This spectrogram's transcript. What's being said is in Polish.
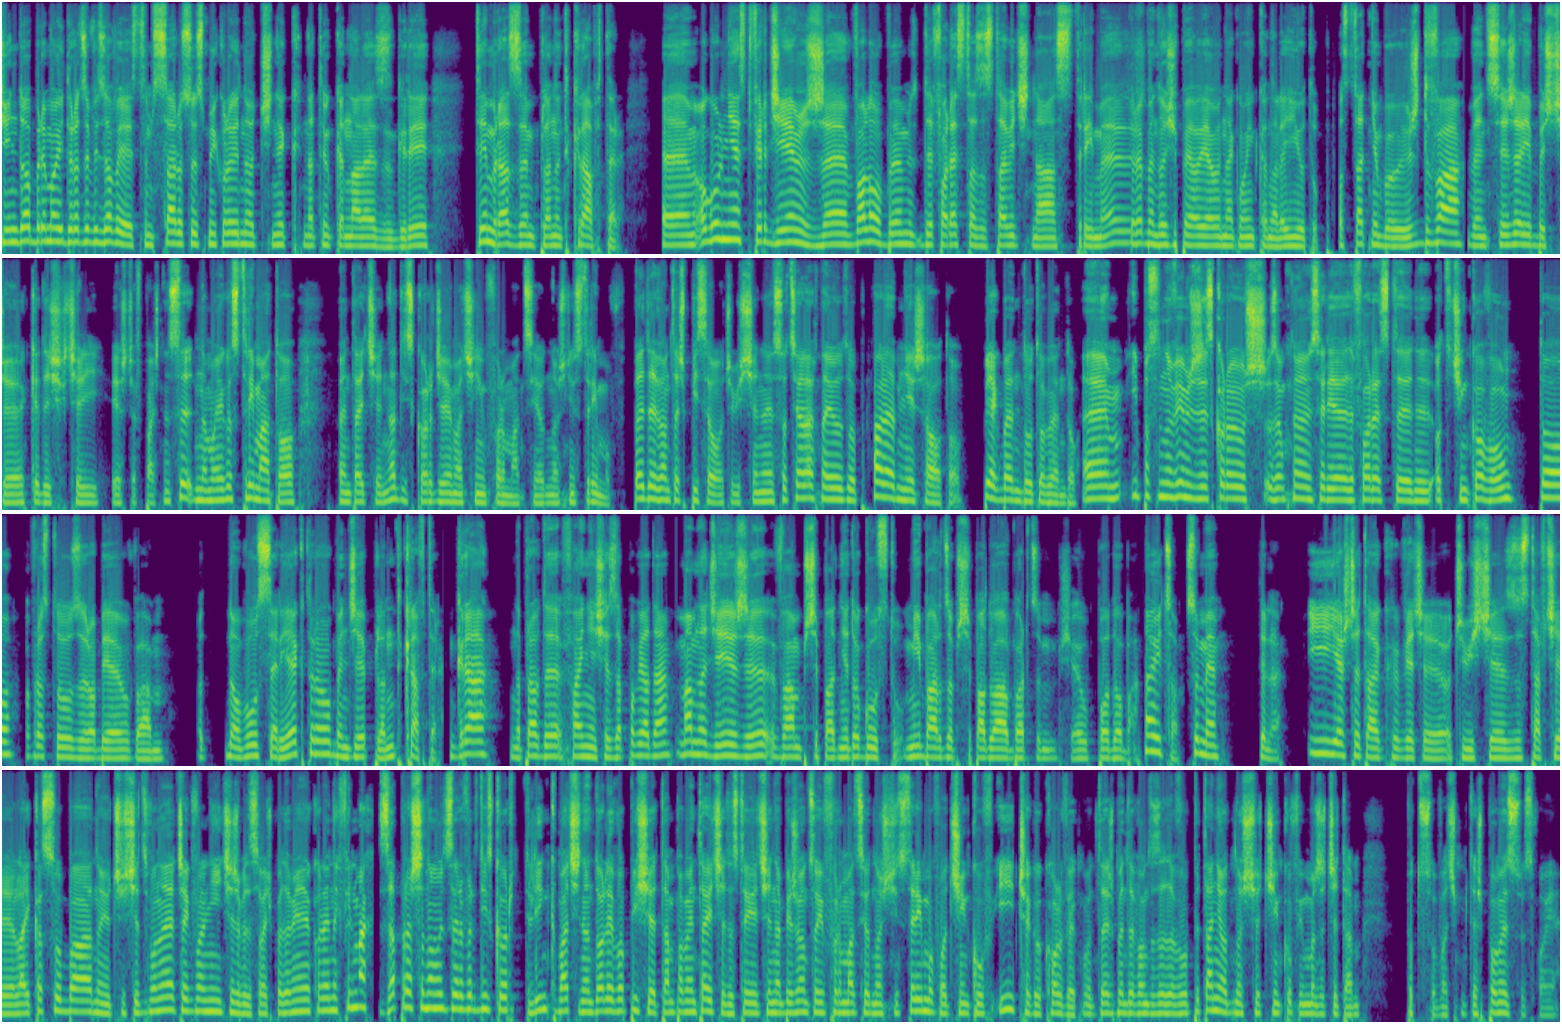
Dzień dobry moi drodzy widzowie, jestem Sarus, to jest mój kolejny odcinek na tym kanale z gry, tym razem Planet Crafter. Em, ogólnie stwierdziłem, że wolałbym Deforesta zostawić na streamy, które będą się pojawiały na moim kanale YouTube. Ostatnio były już dwa, więc jeżeli byście kiedyś chcieli jeszcze wpaść na, na mojego streama, to pamiętajcie, na Discordzie macie informacje odnośnie streamów. Będę wam też pisał oczywiście na socjalach na YouTube, ale mniejsza o to. Jak będą, to będą. Em, I postanowiłem, że skoro już zamknąłem serię The Forest y, odcinkową, to po prostu zrobię wam nową serię, którą będzie Planet Crafter. Gra naprawdę fajnie się zapowiada. Mam nadzieję, że wam przypadnie do gustu. Mi bardzo przypadła, bardzo mi się podoba. No i co? W sumie tyle. I jeszcze tak, wiecie, oczywiście zostawcie lajka, suba, no i oczywiście dzwoneczek walnijcie, żeby dostawać powiadomienia o kolejnych filmach. Zapraszam na mój serwer Discord, link macie na dole w opisie, tam pamiętajcie, dostajecie na bieżąco informacje odnośnie streamów, odcinków i czegokolwiek, bo też będę wam zadawał pytania odnośnie odcinków i możecie tam podsuwać mi też pomysły swoje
